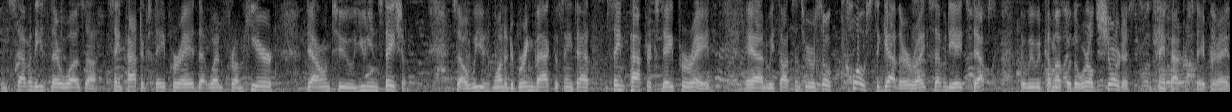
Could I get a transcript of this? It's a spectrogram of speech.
and 70s, there was a St. Patrick's Day parade that went from here down to Union Station. So we wanted to bring back the St. St. Patrick's Day Parade, and we thought since we were so close together, right, 78 steps, that we would come up with the world's shortest St. Patrick's Day Parade.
